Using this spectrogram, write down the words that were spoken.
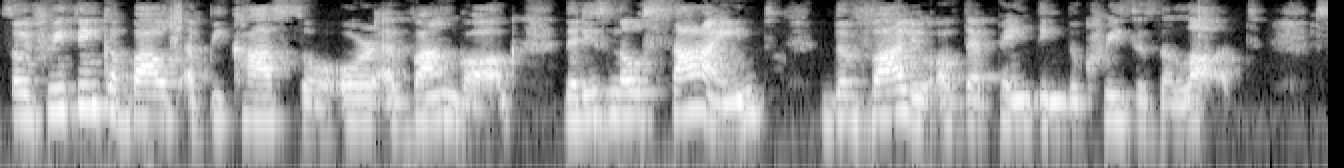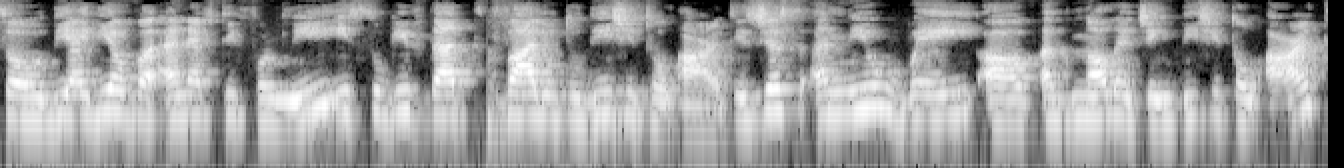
So if we think about a Picasso or a Van Gogh, there is no signed, the value of that painting decreases a lot. So the idea of an NFT for me is to give that value to digital art. It's just a new way of acknowledging digital art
